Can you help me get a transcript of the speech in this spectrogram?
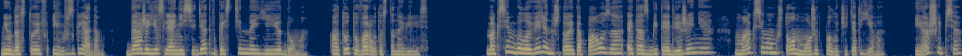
не удостоив их взглядом, даже если они сидят в гостиной ее дома. А тут у ворот остановились. Максим был уверен, что эта пауза, это сбитое движение – максимум, что он может получить от Евы. И ошибся,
